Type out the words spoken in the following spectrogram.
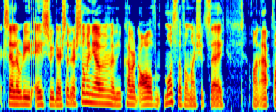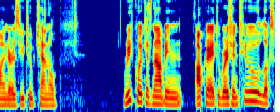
Accelerate, Ace Reader. So there's so many of them that we've covered all of them, most of them I should say, on AppFinder's YouTube channel. ReadQuick has now been upgraded to version 2, looks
